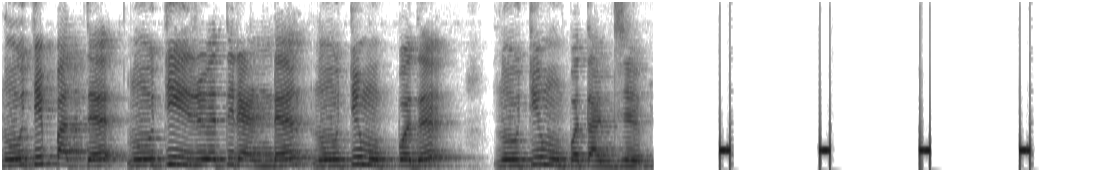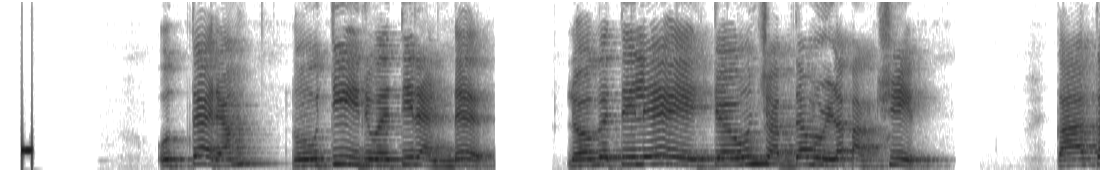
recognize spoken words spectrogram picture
നൂറ്റി പത്ത് നൂറ്റി ഇരുപത്തിരണ്ട് നൂറ്റി മുപ്പത് നൂറ്റി മുപ്പത്തഞ്ച് ഉത്തരം നൂറ്റി ഇരുപത്തിരണ്ട് ലോകത്തിലെ ഏറ്റവും ശബ്ദമുള്ള പക്ഷി. കാക്ക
